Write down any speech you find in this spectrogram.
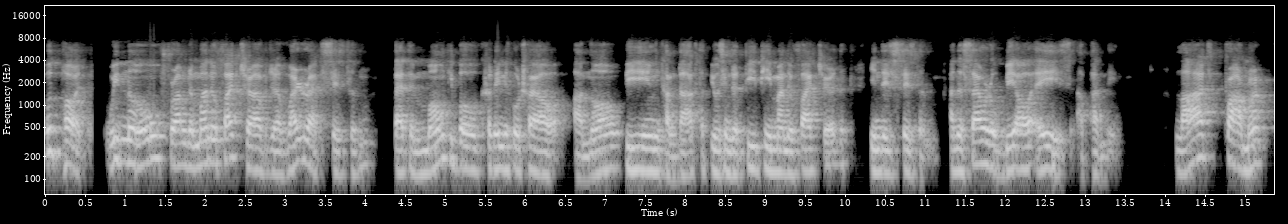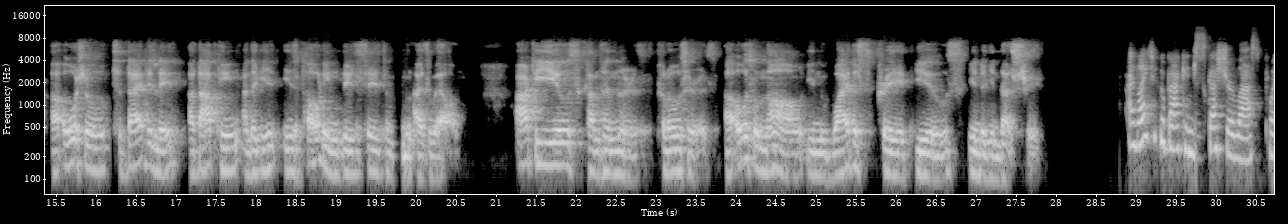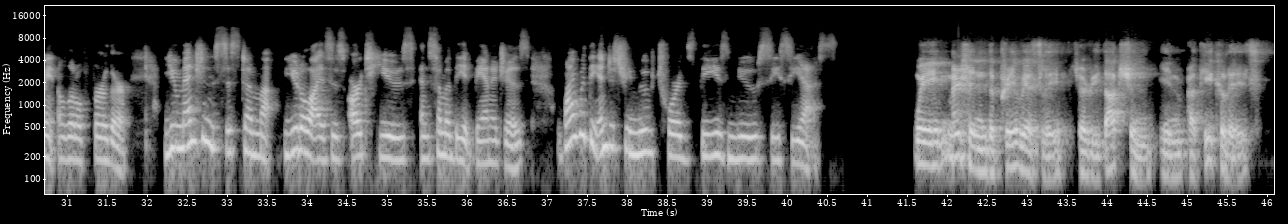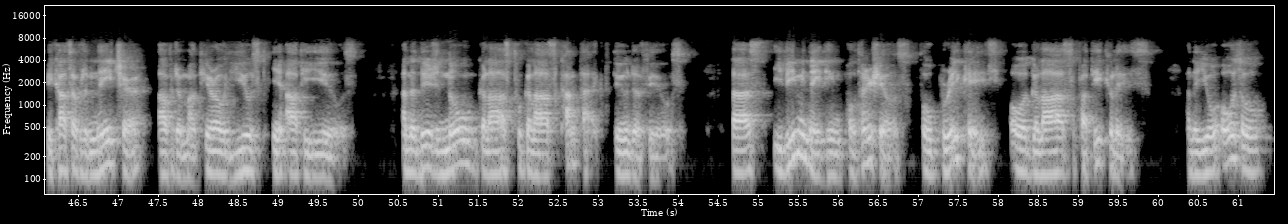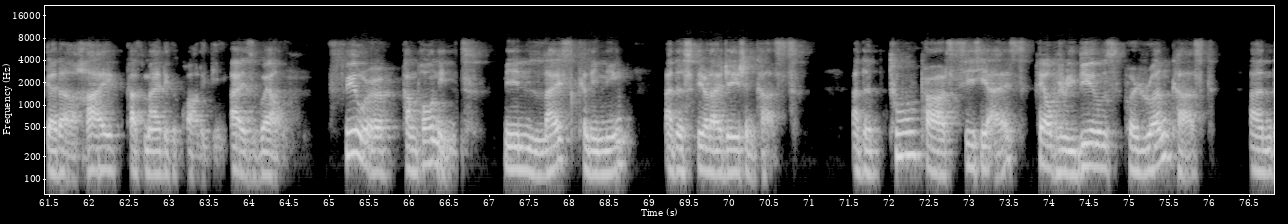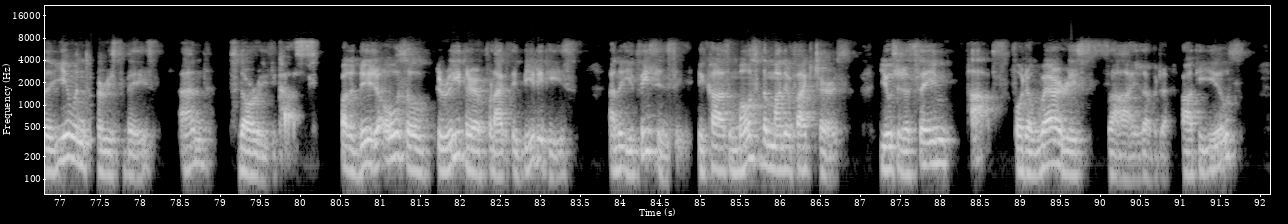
Good point. We know from the manufacturer of the Vanrx system that multiple clinical trials are now being conducted using the DP manufactured in this system, and several BLAs are pending. Large pharma are also steadily adopting and installing this system as well. RTUs containers closures are also now in widespread use in the industry. I'd like to go back and discuss your last point a little further. You mentioned the system utilizes RTUs and some of the advantages. Why would the industry move towards these new CCS? We mentioned previously the reduction in particulates because of the nature of the material used in RTUs. And there's no glass to glass contact during the fills thus eliminating potentials for breakage or glass particulates. And you also get a high cosmetic quality as well. Fewer components mean less cleaning and sterilization costs. And the two part CCS help reduce per run cost and the inventory space and storage costs. But there's also greater flexibilities and efficiency because most of the manufacturers use the same taps for the various size of the RTUs,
